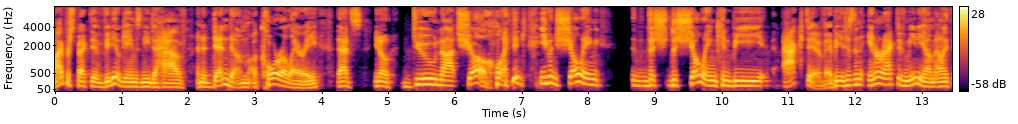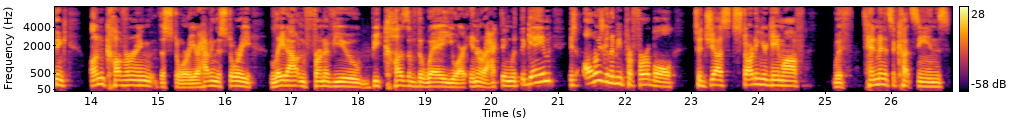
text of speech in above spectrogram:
my perspective, video games need to have an addendum, a corollary that's you know do not show. I think even showing the sh- the showing can be active. It is an interactive medium, and I think uncovering the story or having the story laid out in front of you because of the way you are interacting with the game is always going to be preferable to just starting your game off with 10 minutes of cutscenes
